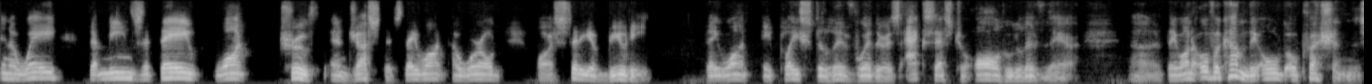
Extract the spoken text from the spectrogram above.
in a way that means that they want truth and justice. They want a world or a city of beauty. They want a place to live where there is access to all who live there. Uh, they want to overcome the old oppressions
